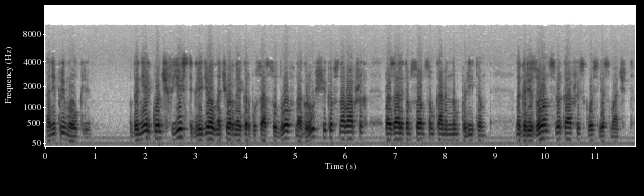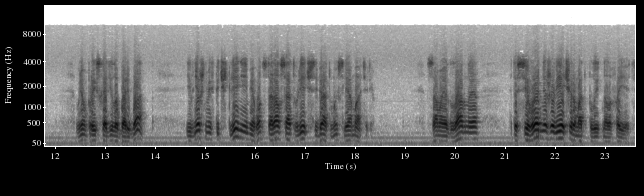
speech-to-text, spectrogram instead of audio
Они примолкли. Даниэль, кончив есть, глядел на черные корпуса судов, на грузчиков, сновавших по залитым солнцем каменным плитам, на горизонт, сверкавший сквозь лес мачт. В нем происходила борьба, и внешними впечатлениями он старался отвлечь себя от мысли о матери. Самое главное — это сегодня же вечером отплыть на Лафайете.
